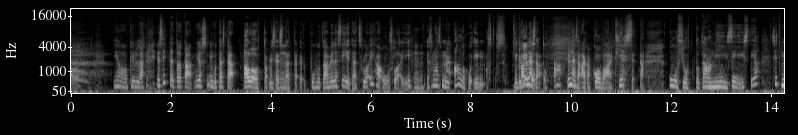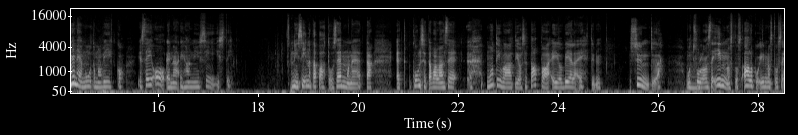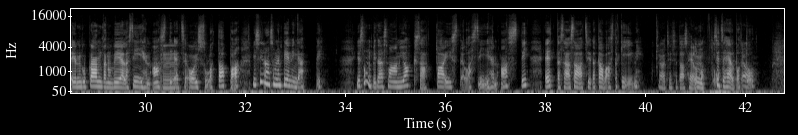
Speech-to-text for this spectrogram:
Joo, kyllä. Ja sitten tota, jos niin tästä aloittamisesta, mm. että puhutaan vielä siitä, että sulla on ihan uusi laji mm. ja sulla on semmoinen alkuinnostus, mikä on yleensä, a, yleensä aika kova, että jes, että uusi juttu, tää on niin siistiä. Sitten menee muutama viikko ja se ei ole enää ihan niin siisti. Niin siinä tapahtuu semmoinen, että, että kun se tavallaan se motivaatio, se tapa ei ole vielä ehtinyt syntyä, mutta mm. sulla on se innostus, alkuinnostus ei ole niinku kantanut vielä siihen asti, mm. että se olisi sulla tapa, niin siinä on semmoinen pieni gappi. Ja sun pitäisi vaan jaksaa taistella siihen asti, että sä saat siitä tavasta kiinni. Joo, että sit se taas helpottuu. Mm, sit se helpottuu. Joo.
